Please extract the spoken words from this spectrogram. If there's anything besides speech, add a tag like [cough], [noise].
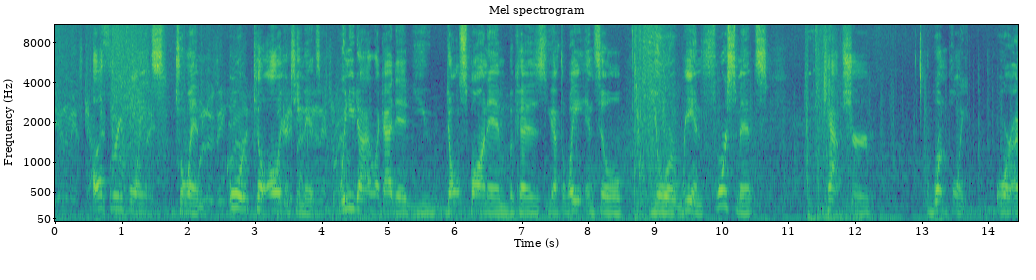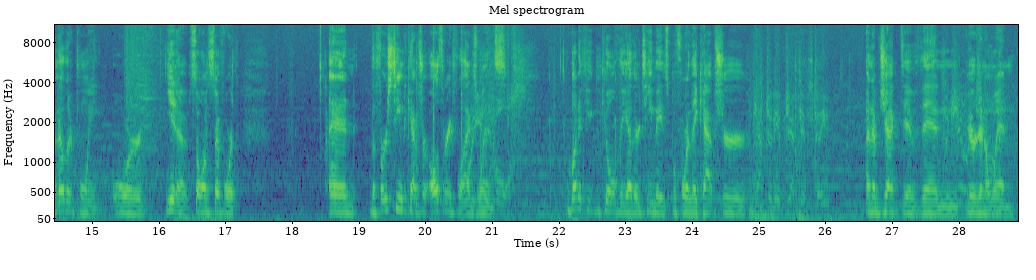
all three points to win, or kill all your teammates. When you die like I did, you don't spawn in because you have to wait until your reinforcements capture one point, or another point, or, you know, so on and so forth and the first team to capture all three flags wins. But if you can kill the other teammates before they capture, capture the an objective, then you're gonna win.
